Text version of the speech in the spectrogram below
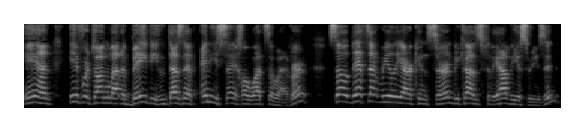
And if we're talking about a baby who doesn't have any seichel whatsoever, so that's not really our concern because for the obvious reason,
